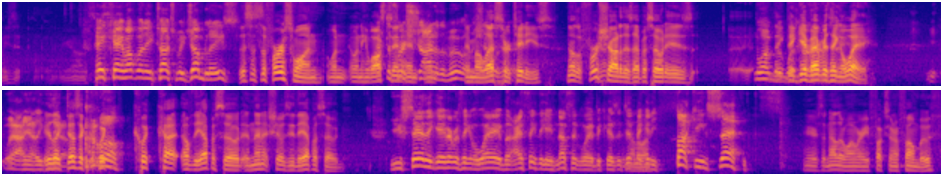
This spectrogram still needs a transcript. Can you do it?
he's- you know, this He came up when he touched me jumblies. This is the first one when when he walks in and, and, movie- and molests her her. titties. No, the first Yeah. shot of this episode is uh, Well, they, they give I'm everything away. Well, yeah, It like does a quick Well, quick cut of the episode and then it shows you the episode. You say they gave everything away, but I think they gave nothing away because it didn't Another make one. any fucking sense. Here's another one where he fucks in a phone booth.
